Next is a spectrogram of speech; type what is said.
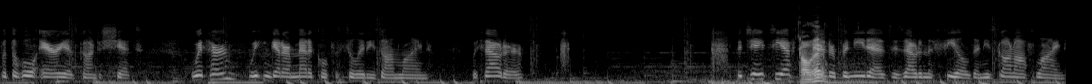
but the whole area's gone to shit. With her, we can get our medical facilities online. Without her... The JTF commander Benitez is out in the field and he's gone offline.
